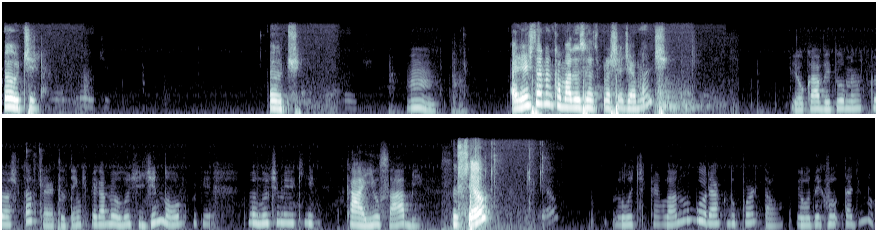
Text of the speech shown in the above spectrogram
Toad. Toad. hum, A gente tá na camada certa pra achar diamante? Eu cavei pelo menos porque eu acho que tá certo. Eu tenho que pegar meu loot de novo, porque meu loot meio que caiu, sabe? O seu? Meu loot caiu lá no buraco do portal. Eu vou ter que voltar de novo.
